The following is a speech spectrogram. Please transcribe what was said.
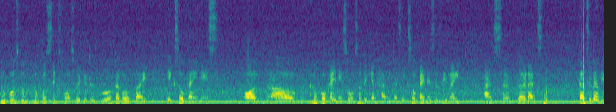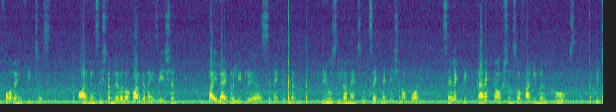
glucose to glucose 6 phosphate it is brought about by hexokinase or uh, glucokinase also they can have it as hexokinase is the right answer third answer. Consider the following features. Organ system level of organization bilaterally uh, symmetrical true coelomates with segmentation of body. Select the correct options of animal groups which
